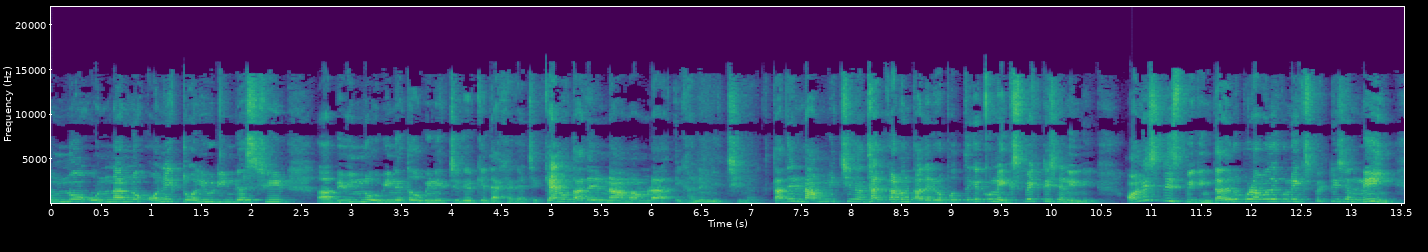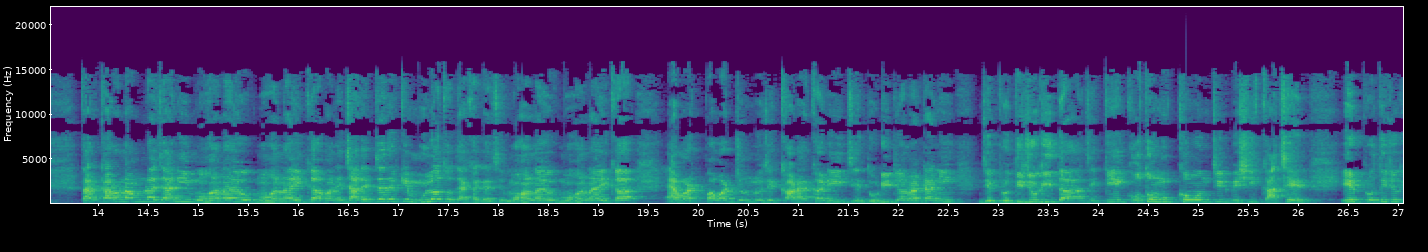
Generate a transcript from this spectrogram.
অন্য অন্যান্য অনেক টলিউড ইন্ডাস্ট্রির বিভিন্ন অভিনেতা, অভিনেত্রীদেরকে দেখা গেছে। কেন তাদের নাম আমরা এখানে নিচ্ছি না? তাদের নাম নিচ্ছি না তার কারণ তাদের ওপর থেকে কোনো এক্সপেকটেশনই নেই। অনেস্টলি স্পিকিং তাদের উপর আমাদের কোনো এক্সপেকটেশন নেই। তার কারণ আমরা জানি মহানায়ক, মহানায়িকা মানে যাদের যাদেরকে মূলত দেখা গেছে। মহানায়ক, মহানায়িকা অ্যাওয়ার্ড পাওয়ার জন্য যে কাড়াকাড়ি, যে দড়ি টানাটানি, যে প্রতিযোগিতা, যে কে কত মুখ্যমন্ত্রীর বেশি কাছের, এর প্রতিযোগিতা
